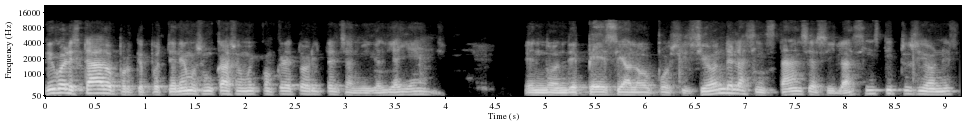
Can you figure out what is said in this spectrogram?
Digo el Estado porque pues tenemos un caso muy concreto ahorita en San Miguel de Allende, en donde pese a la oposición de las instancias y las instituciones,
